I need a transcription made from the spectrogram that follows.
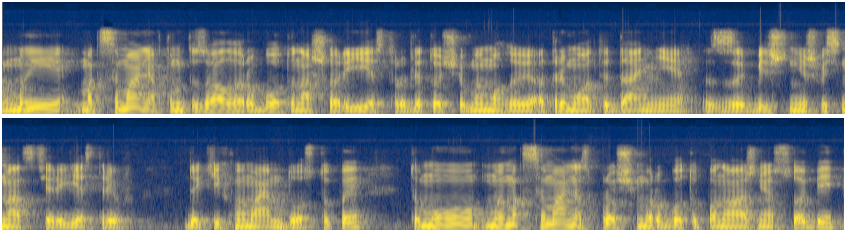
Ми максимально автоматизували роботу нашого реєстру для того, щоб ми могли отримувати дані з більш ніж 18 реєстрів, до яких ми маємо доступи. Тому ми максимально спрощуємо роботу повноважній особі,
